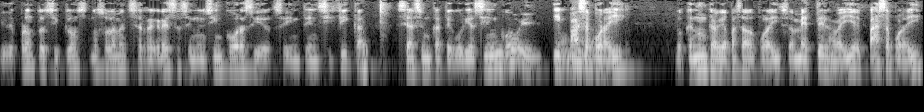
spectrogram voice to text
y de pronto el ciclón no solamente se regresa, sino en cinco horas se, se intensifica, se hace un categoría 5 y, pasa por ahí, lo que nunca había pasado por ahí, o sea, mete la bahía y pasa por ahí.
